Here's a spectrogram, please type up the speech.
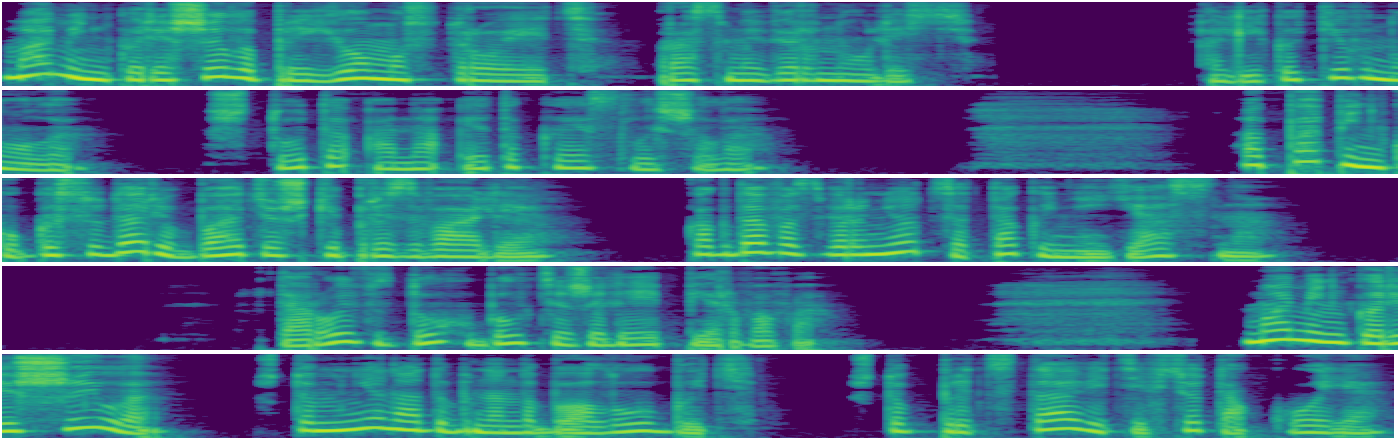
Маменька решила прием устроить, раз мы вернулись. Алика кивнула. Что-то она этакое слышала. А папеньку государю-батюшке призвали. Когда возвернется, так и не ясно. Второй вздох был тяжелее первого. Маменька решила, что мне надо бы на балу быть, чтоб представить и все такое.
